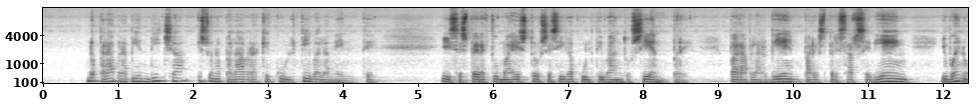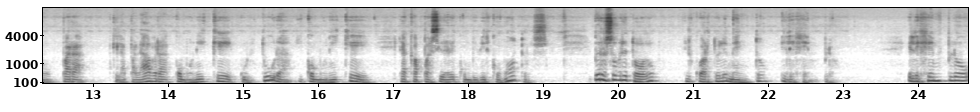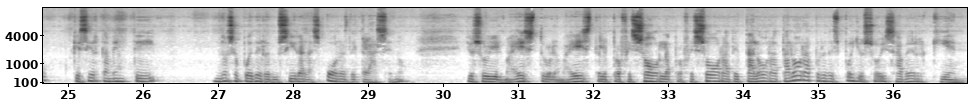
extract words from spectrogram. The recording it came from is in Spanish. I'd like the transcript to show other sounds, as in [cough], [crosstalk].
Una palabra bien dicha es una palabra que cultiva la mente y se espera que un maestro se siga cultivando siempre para hablar bien, para expresarse bien y bueno, para que la palabra comunique cultura y comunique la capacidad de convivir con otros. Pero sobre todo, el cuarto elemento, el ejemplo. El ejemplo que ciertamente no se puede reducir a las horas de clase, ¿no? Yo soy el maestro, la maestra, el profesor, la profesora de tal hora a tal hora, pero después yo soy saber quién.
